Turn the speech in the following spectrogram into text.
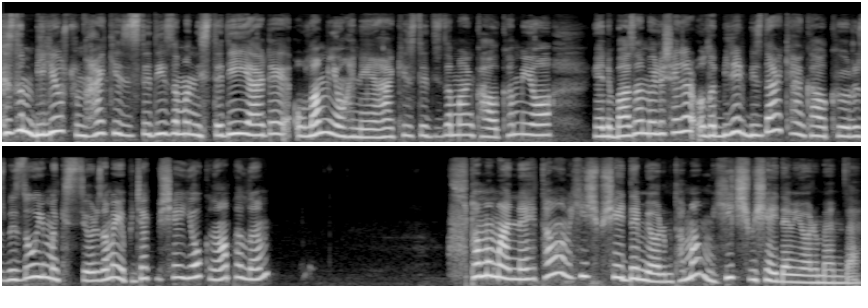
Kızım biliyorsun herkes istediği zaman istediği yerde olamıyor hani herkes istediği zaman kalkamıyor. Yani bazen böyle şeyler olabilir. Biz derken kalkıyoruz. Biz de uyumak istiyoruz ama yapacak bir şey yok. Ne yapalım? Uf, tamam anne. Tamam hiçbir şey demiyorum tamam mı? Hiçbir şey demiyorum hem de.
